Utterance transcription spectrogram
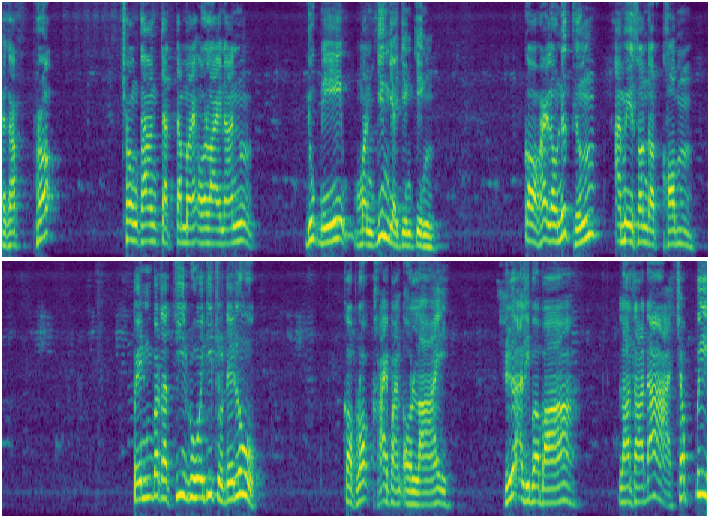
นะครับ เพราะช่องทางจัดจำหน่ายออนไลน์นั้น ยุคนี้มันยิ่งใหญ่จริง ๆ ก็ให้เรานึกถึง amazon.com เป็นบริษัทที่รวยที่สุดในโลก ก็เพราะขายผ่านออนไลน์ หรืออาลีบาบาลา z าด้าช้อปปี้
